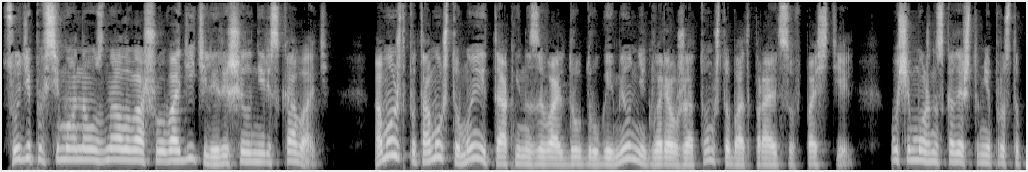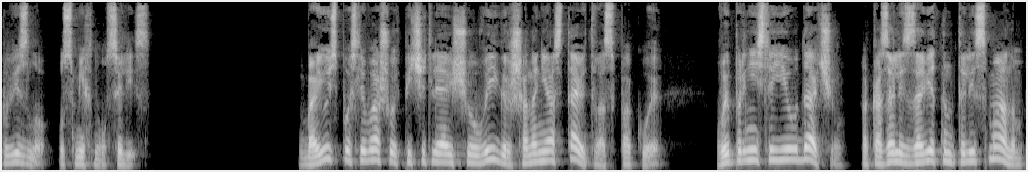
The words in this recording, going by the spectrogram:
Судя по всему, она узнала вашего водителя и решила не рисковать. А может потому, что мы и так не называли друг друга имен, не говоря уже о том, чтобы отправиться в постель. В общем, можно сказать, что мне просто повезло, усмехнулся Лис. Боюсь, после вашего впечатляющего выигрыша она не оставит вас в покое. Вы принесли ей удачу, оказались заветным талисманом,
